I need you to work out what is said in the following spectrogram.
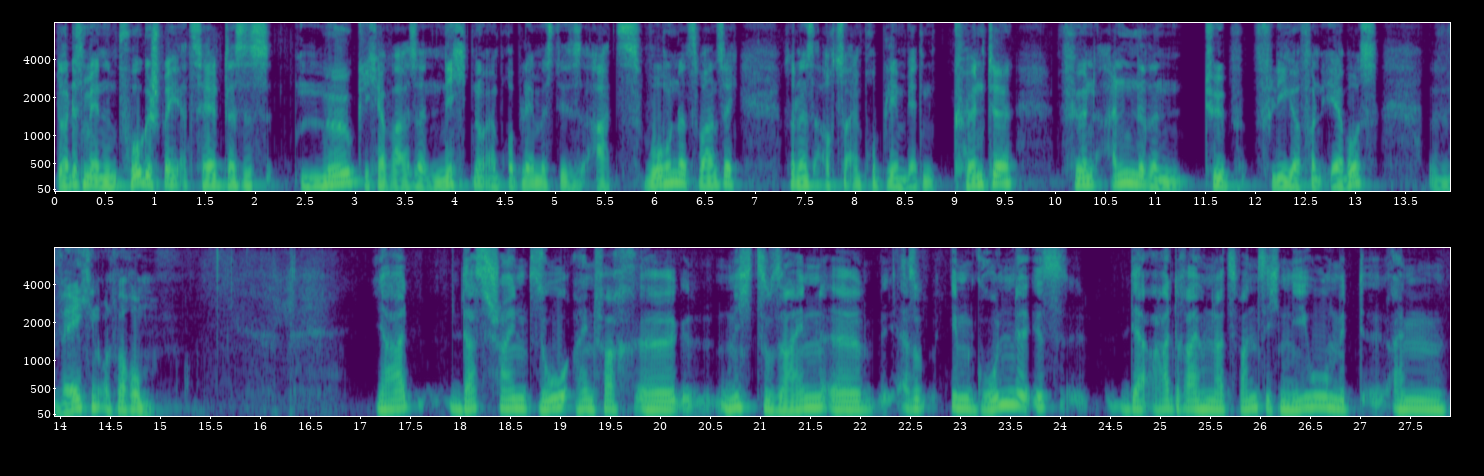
Du hattest mir in einem Vorgespräch erzählt, dass es möglicherweise nicht nur ein Problem ist, dieses A220, sondern es auch zu einem Problem werden könnte, für einen anderen Typ Flieger von Airbus. Welchen und warum? Ja, das scheint so einfach äh, nicht zu sein. Äh, also im Grunde ist der A320 Neo mit einem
